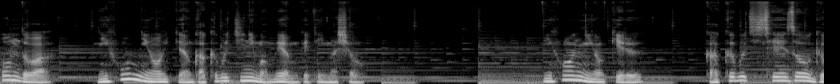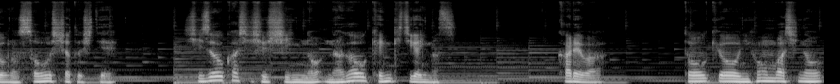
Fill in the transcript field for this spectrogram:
今度は日本においての額縁にも目を向けてみましょう。日本における額縁製造業の創始者として静岡市出身の長尾健吉がいます。彼は東京日本橋の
